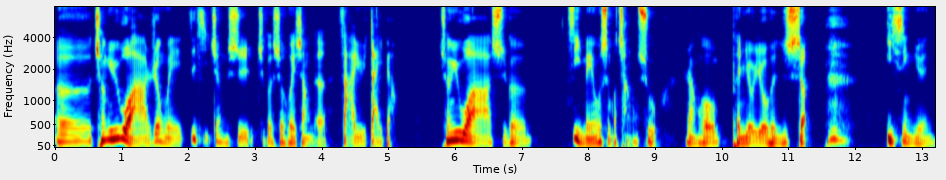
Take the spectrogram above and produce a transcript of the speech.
呃，成宇我啊，认为自己正是这个社会上的杂鱼代表。成宇我啊，是个既没有什么长处，然后朋友又很少，异性缘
